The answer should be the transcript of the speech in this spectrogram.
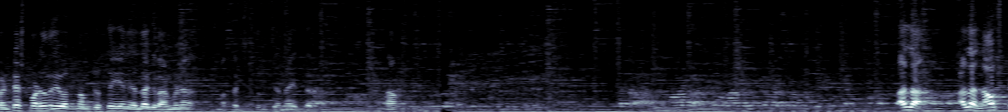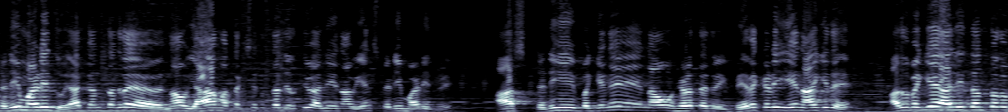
ಕಂಟೆಸ್ಟ್ ಮಾಡಿದ್ರೆ ಇವತ್ತು ನಮ್ಮ ಜೊತೆಗೆ ಏನೆಲ್ಲ ಗ್ರಾಮೀಣ ಮತಕ್ಷೇತ್ರದ ಜನ ಇದ್ದಾರೆ. ನಾವು ಅಲ್ಲ ಅಲ್ಲ, ನಾವು ಸ್ಟಡಿ ಮಾಡಿದ್ದು. ಯಾಕಂತಂದ್ರೆ ನಾವು ಯಾವ ಮತಕ್ಷೇತ್ರದಲ್ಲಿ ಇರ್ತೀವಿ, ಅಲ್ಲಿ ನಾವು ಏನು ಸ್ಟಡಿ ಮಾಡಿದ್ವಿ. ಆ ಸ್ಟಡಿ ಬಗ್ಗೆನೇ ನಾವು ಹೇಳ್ತಾ ಇದ್ವಿ. ಈಗ ಬೇರೆ ಕಡೆ ಏನಾಗಿದೆ, ಅದ್ರ ಬಗ್ಗೆ ಅಲ್ಲಿದ್ದಂಥವ್ರು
